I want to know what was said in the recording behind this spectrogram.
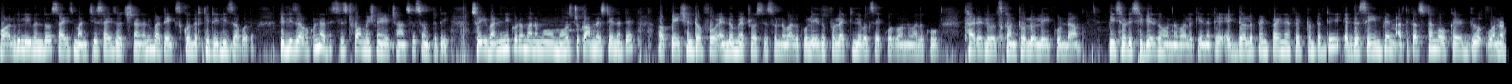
ఫాలికల్ ఈవెన్ దో సైజ్ మంచి సైజ్ వచ్చినా కానీ బట్ ఎగ్స్ కొందరికి రిలీజ్ అవ్వదు. రిలీజ్ అవ్వకుండా అది సిస్ట్ ఫార్మేషన్ అయ్యే ఛాన్సెస్ ఉంటుంది. సో ఇవన్నీ కూడా మనము మోస్ట్ కామనెస్ట్ ఏంటంటే పేషెంట్ ఆఫ్ ఎండోమెట్రోసిస్ ఉన్న వాళ్ళకు లేదు ప్రొలాక్టిన్ లెవెల్స్ ఎక్కువగా ఉన్న వాళ్ళకు థైరాయిడ్ లెవెల్స్ కంట్రోల్లో లేకుండా పీసీఓడి సివియర్గా ఉన్న వాళ్ళకి ఏంటంటే ఎగ్ డెవలప్మెంట్ పైన ఎఫెక్ట్ ఉంటుంది. అట్ ద సేమ్ టైం అతి కష్టంగా ఒక ఎగ్ one oh or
